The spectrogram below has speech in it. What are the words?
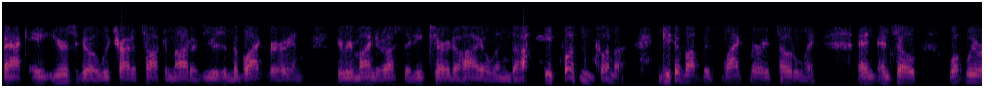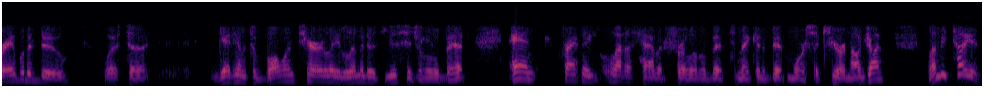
back eight years ago, we tried to talk him out of using the BlackBerry, and he reminded us that he carried Ohio, and uh, he wasn't going to give up his BlackBerry totally, and and so what we were able to do was to get him to voluntarily limit his usage a little bit, and frankly, let us have it for a little bit to make it a bit more secure. Now, John, let me tell you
